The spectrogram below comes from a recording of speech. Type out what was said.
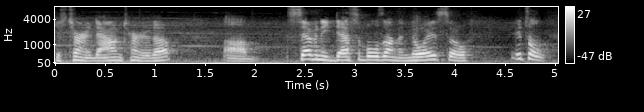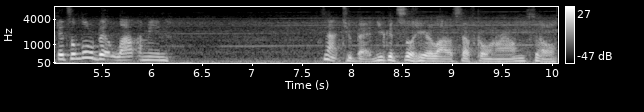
just turn it down, turn it up. Um, 70 decibels on the noise, so it's a it's a little bit loud. I mean, it's not too bad. You could still hear a lot of stuff going around, so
